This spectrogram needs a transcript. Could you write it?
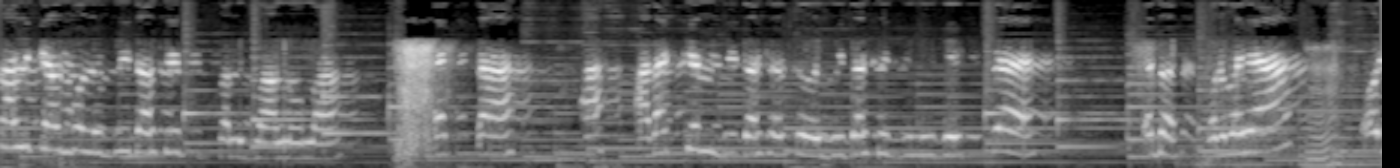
তাহলে কেমন বলে বিদেশে তাহলে ভালো না। একটা আর একজন বিদেশে তো ওই বিদেশে গুলি দেখতে। এটা বড় ভাইয়া। ওই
